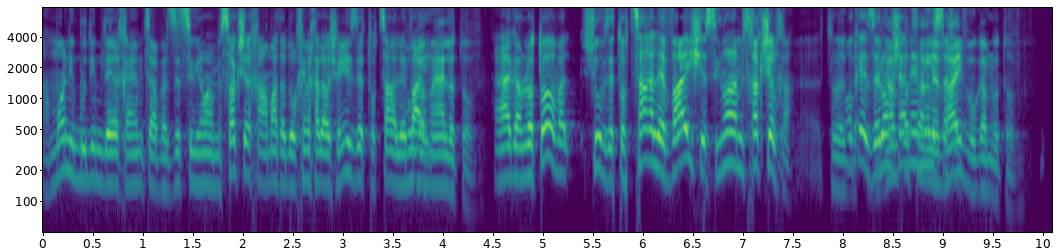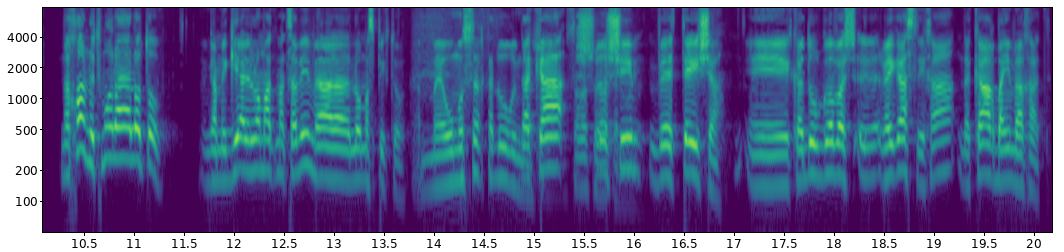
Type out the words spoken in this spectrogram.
המון עיבודים דרך האמצע אבל זה סגנון המשחק שלך, אמרת דורכים אחד על השני, זה תוצר הוא לוואי. גם היה לא טוב. היה גם לא טוב, אבל שוב, זה תוצר לוואי של סגנון המשחק שלך. אוקיי, זה לא משנה גם מי תוצר ישחק. לוואי והוא גם לא טוב. נכון, אתמול היה לא טוב. גם הגיע ללא מעט מצבים והיה לא מספיק טוב. הוא מוסר כדור עם... דקה עושה לו שוער 39, אה, כדור גובה, אה, רגע, סליחה, דקה 41.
